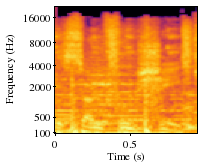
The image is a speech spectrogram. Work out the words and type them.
Garage Soulful Chic.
